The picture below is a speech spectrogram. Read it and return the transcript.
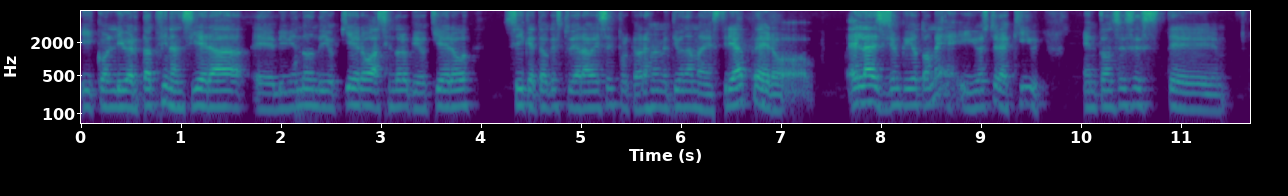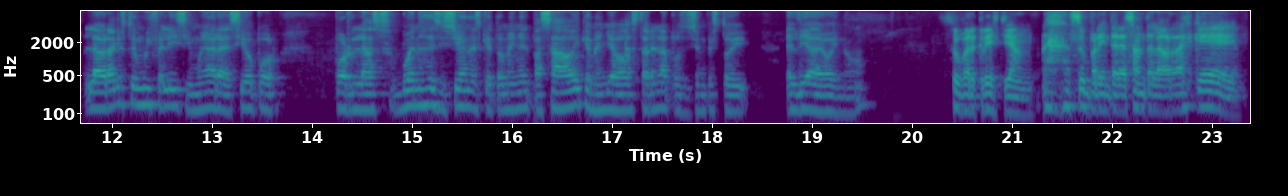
y con libertad financiera, eh, viviendo donde yo quiero, haciendo lo que yo quiero. Sí que tengo que estudiar a veces porque ahora me metí una maestría, pero es la decisión que yo tomé y yo estoy aquí. Entonces, este, la verdad que estoy muy feliz y muy agradecido por, por las buenas decisiones que tomé en el pasado y que me han llevado a estar en la posición que estoy el día de hoy, ¿no? Súper, Cristian. Súper interesante. La verdad es que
